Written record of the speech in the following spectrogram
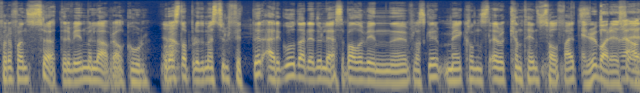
for å få en søtere vin med lavere alkohol. Og Ja. Da stopper du det med sulfitter, ergo det er det du leser på alle vinflasker. May contain sulfites. Eller du bare Ja.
